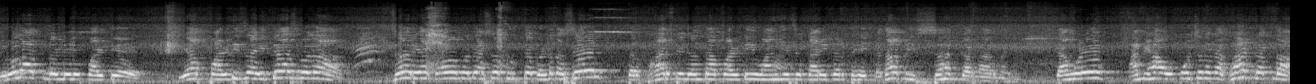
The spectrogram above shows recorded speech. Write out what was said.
विरोधात लढलेली पार्टी आहे. या पार्टीचा इतिहास बघा. जर या गावामध्ये असं कृत्य घडत असेल तर भारतीय जनता पार्टी वांगीचे कार्यकर्ते हे कदापि सहन करणार नाही. त्यामुळे आम्ही हा उपोषणाचा घाट घातला.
